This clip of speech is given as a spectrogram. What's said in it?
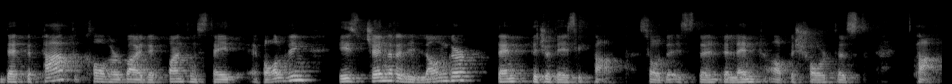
that the path covered by the quantum state evolving is generally longer than the geodesic path. So it's the, the length of the shortest path.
